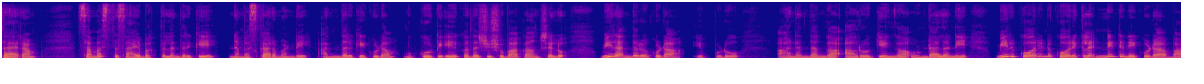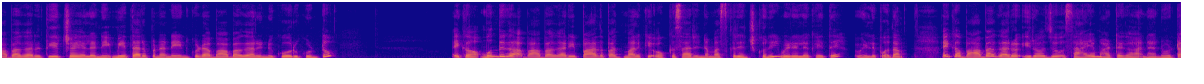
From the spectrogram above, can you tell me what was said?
సాయిరామ్. సమస్త సాయి భక్తులందరికీ నమస్కారం అండి అందరికీ కూడా ముక్కోటి ఏకాదశి శుభాకాంక్షలు. మీరందరూ కూడా ఎప్పుడూ ఆనందంగా ఆరోగ్యంగా ఉండాలని మీరు కోరిన కోరికలన్నింటినీ కూడా బాబాగారు తీర్చేయాలని మీ తరపున నేను కూడా బాబాగారిని కోరుకుంటూ ఇక ముందుగా బాబాగారి పాదపద్మాలకి ఒక్కసారి నమస్కరించుకుని వీడియోలోకైతే వెళ్ళిపోదాం. ఇక బాబాగారు ఈరోజు సాయమాటగా నా నోట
